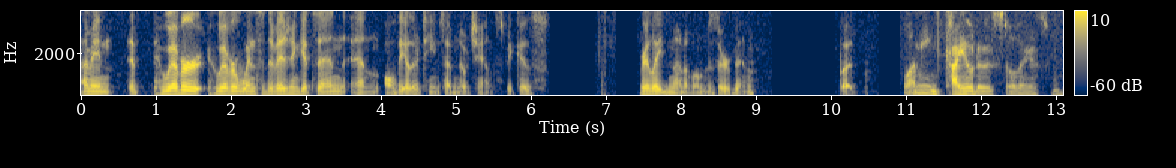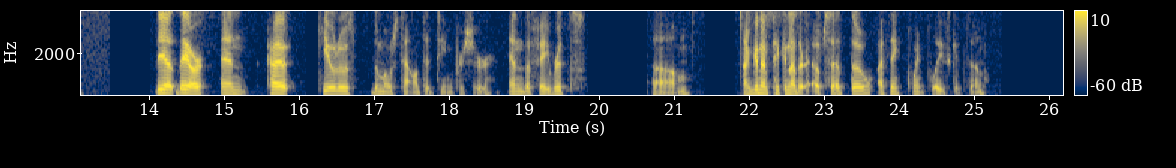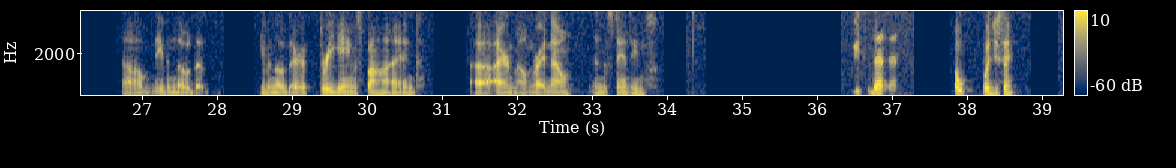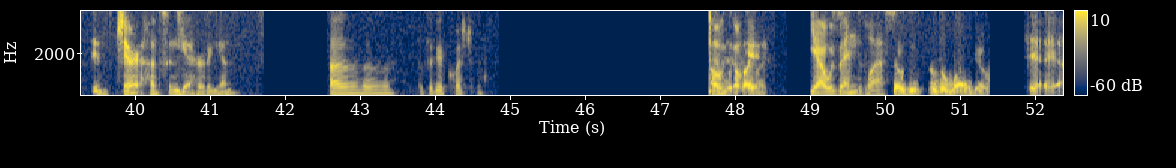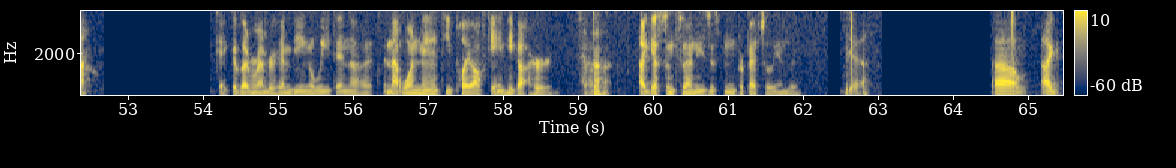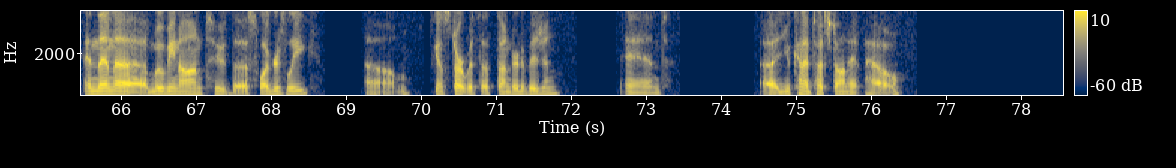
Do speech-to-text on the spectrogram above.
I mean, it, whoever whoever wins the division gets in, and all the other teams have no chance because really none of them deserve in. But Well, I mean, Kyoto's still there. So. Yeah, they are, and Ky- Kyoto's the most talented team for sure, and the favorites. Um, I'm gonna pick another upset though. I think Point Place gets in. Um, even though that, even though they're three games behind uh, Iron Mountain right now in the standings. Wait, That, oh, what'd you say? Did Jarrett Hudson get hurt again? Uh, that's a good question. Oh, okay. like- Yeah, it was the end of last That season. was a, that was a while ago. Yeah, yeah. Okay, because I remember him being elite in uh in that one Manatee playoff game. He got hurt. So I guess since then he's just been perpetually injured. Yeah. Um, I and then uh, moving on to the Sluggers League. Um, gonna start with the Thunder division, and uh, you kind of touched on it how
